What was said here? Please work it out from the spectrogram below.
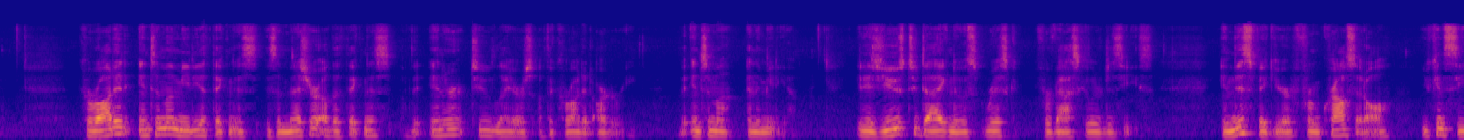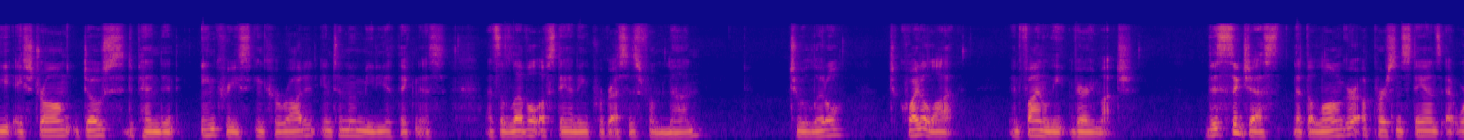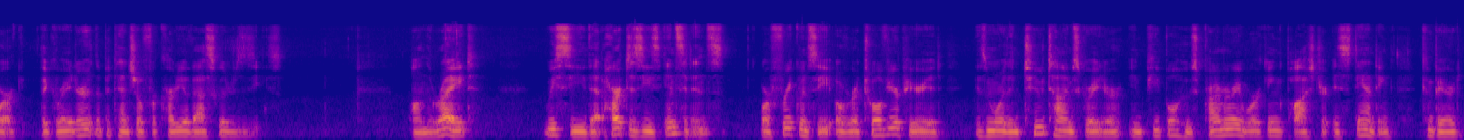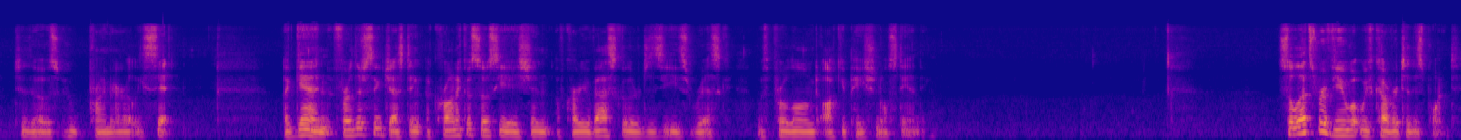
Carotid intima media thickness is a measure of the thickness of the inner two layers of the carotid artery, the intima and the media. It is used to diagnose risk for vascular disease. In this figure from Krause et al., you can see a strong dose-dependent increase in carotid intima media thickness as the level of standing progresses from none to a little to quite a lot and finally very much. This suggests that the longer a person stands at work, the greater the potential for cardiovascular disease. On the right, we see that heart disease incidence or frequency over a 12-year period is more than two times greater in people whose primary working posture is standing compared to those who primarily sit. Again, further suggesting a chronic association of cardiovascular disease risk with prolonged occupational standing. So let's review what we've covered to this point.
